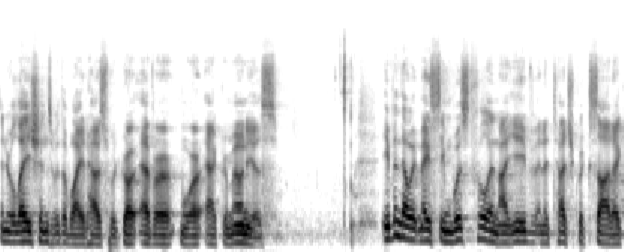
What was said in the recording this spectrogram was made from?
and relations with the White House would grow ever more acrimonious. Even though it may seem wistful and naive and a touch quixotic,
